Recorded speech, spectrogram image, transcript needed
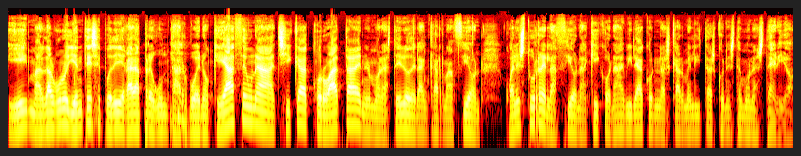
y más de algún oyente se puede llegar a preguntar, bueno, ¿qué hace una chica croata en el monasterio de la Encarnación? ¿Cuál es tu relación aquí con Ávila, con las carmelitas, con este monasterio?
